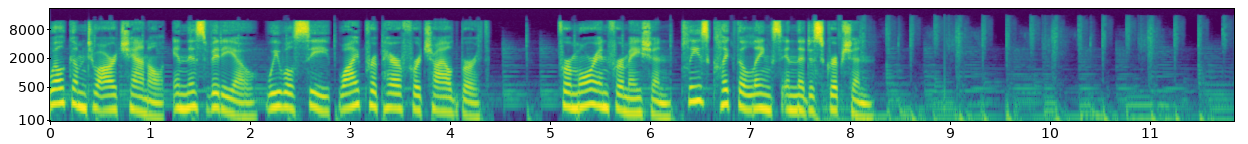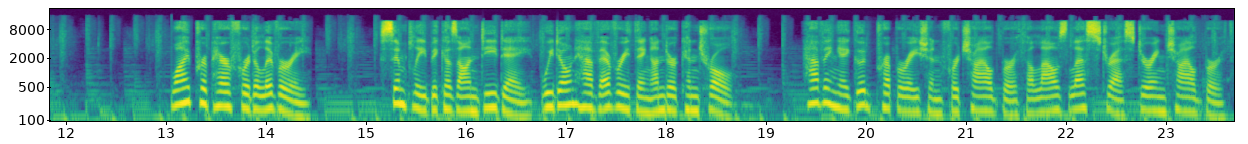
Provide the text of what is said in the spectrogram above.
Welcome to our channel. In this video, we will see why prepare for childbirth. For more information, please click the links in the description. Why prepare for delivery? Simply because on D-Day, we don't have everything under control. Having a good preparation for childbirth allows less stress during childbirth.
